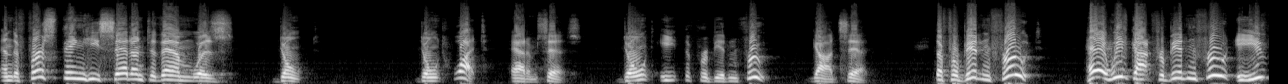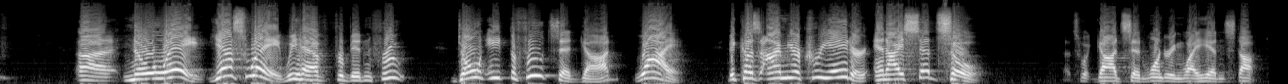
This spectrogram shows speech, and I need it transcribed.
And the first thing he said unto them was, Don't. Don't what? Adam says. Don't eat the forbidden fruit, God said. The forbidden fruit? Hey, we've got forbidden fruit, Eve. Uh, no way. Yes way. We have forbidden fruit. Don't eat the fruit, said God. Why? Because I'm your creator and I said so. That's what God said, wondering why he hadn't stopped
